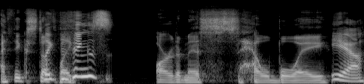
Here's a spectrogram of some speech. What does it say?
I think stuff like, like things Artemis, Hellboy. Yeah.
